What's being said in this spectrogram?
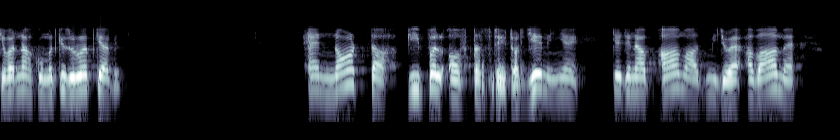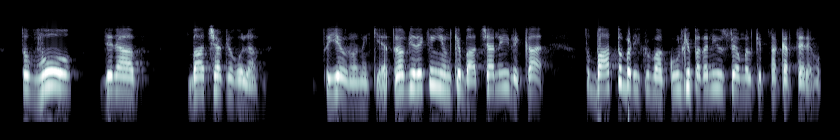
कि वरना हुकूमत की ज़रूरत क्या अभी and not the people of the state और ये नहीं है कि जनाब आम आदमी जो है अवाम है तो वो जनाब बादशाह के गुलाम तो ये उन्होंने किया। तो अब ये देखेंगे उनके बादशाह नहीं लिखा तो बात तो बड़ी माकूल की, पता नहीं उस पर अमल कितना करते रहे वो।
